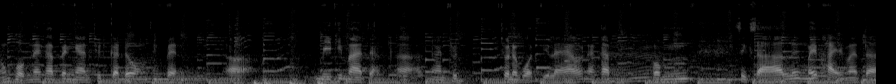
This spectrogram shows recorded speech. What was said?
ของผมนะครับ เป็นงานชุดกระด้งซึ่งเป็นเอ่อมีที่มาจากเอ่องานชุดชนบทอยู่แล้วนะครับ ผมศึกษาเรื่องไม้ไผ่มาแต่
